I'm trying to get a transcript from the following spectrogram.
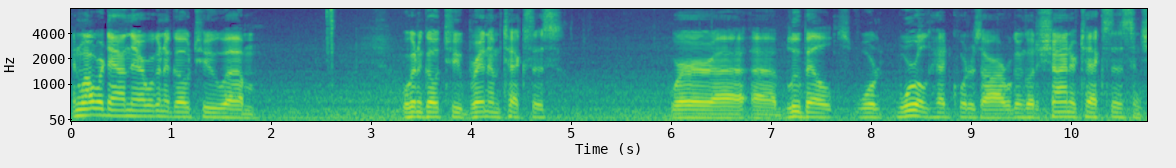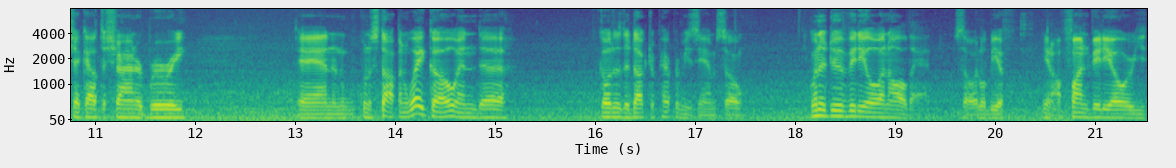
And while we're down there, we're going to go to, um, we're going to go to Brenham, Texas, where uh, uh, world headquarters are. We're going to go to Shiner, Texas, and check out the Shiner Brewery. And, and we're going to stop in Waco and uh, go to the Dr. Pepper Museum. So I'm going to do a video on all that. So it'll be a you know a fun video where you,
